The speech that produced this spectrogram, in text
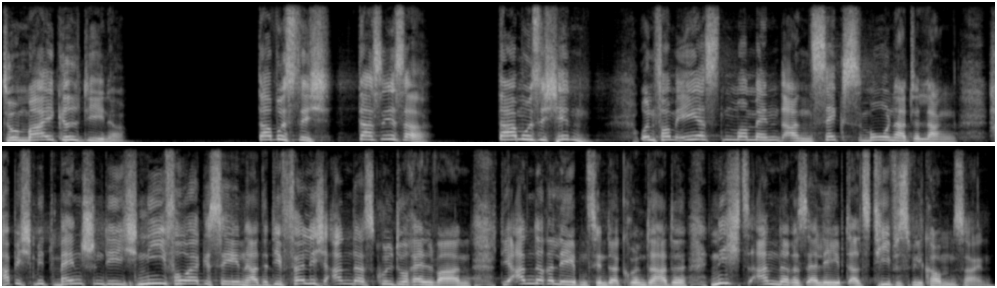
to Michael Diener. Da wusste ich, das ist er. Da muss ich hin. Und vom ersten Moment an, sechs Monate lang, habe ich mit Menschen, die ich nie vorher gesehen hatte, die völlig anders kulturell waren, die andere Lebenshintergründe hatte, nichts anderes erlebt als tiefes Willkommensein.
